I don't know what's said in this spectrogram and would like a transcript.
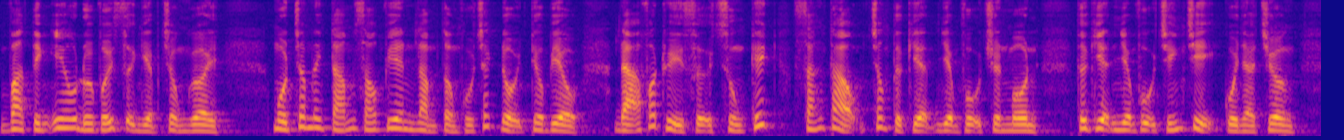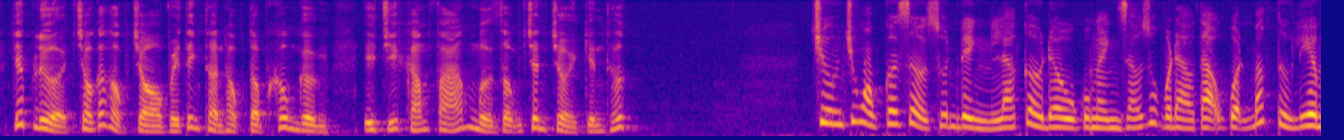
và tình yêu đối với sự nghiệp chồng người, 108 giáo viên làm tổng phụ trách đội tiêu biểu đã phát huy sự sung kích, sáng tạo trong thực hiện nhiệm vụ chuyên môn, thực hiện nhiệm vụ chính trị của nhà trường, tiếp lửa cho các học trò với tinh thần học tập không ngừng, ý chí khám phá mở rộng chân trời kiến thức. Trường Trung học cơ sở Xuân Đình, lá cờ đầu của ngành giáo dục và đào tạo quận Bắc Từ Liêm,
